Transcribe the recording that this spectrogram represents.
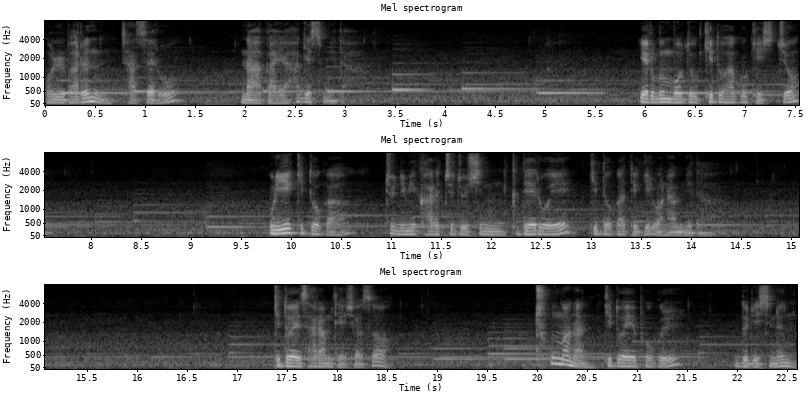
올바른 자세로 나아가야 하겠습니다. 여러분 모두 기도하고 계시죠? 우리의 기도가 주님이 가르쳐 주신 그대로의 기도가 되길 원합니다. 기도의 사람 되셔서 충만한 기도의 복을 누리시는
